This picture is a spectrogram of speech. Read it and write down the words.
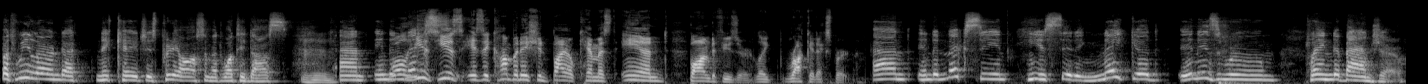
but we learned that Nick Cage is pretty awesome at what he does, Mm-hmm. and in the well, next, he is he is is a combination biochemist and bomb diffuser, like rocket expert. and in the next scene, he is sitting naked in his room playing the banjo.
